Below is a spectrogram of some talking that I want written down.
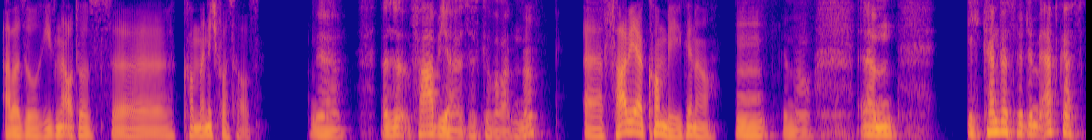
aber so Riesenautos äh, kommen mir nicht vors Haus. Ja, also Fabia ist es geworden, ne? Äh, Fabia Kombi, genau. Mhm, genau. Ähm, ich kann das mit dem Erdgas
